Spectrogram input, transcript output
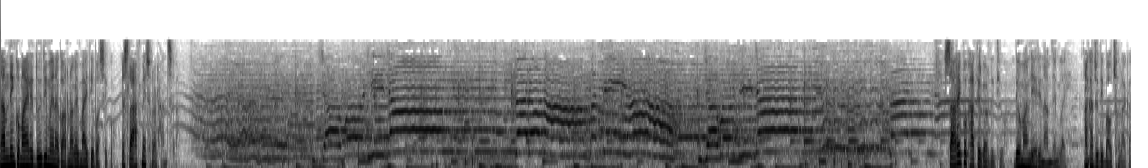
नामदिङको मायाले दुई दुई महिना घर नगई माइते बसेको। यसलाई आफ्नै छोरा ठान्छ। साह्रै पो खातिर गर्दै थियो देवमानले हेरे नामदेङलाई। आँखा जुधे बाउ छोराका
